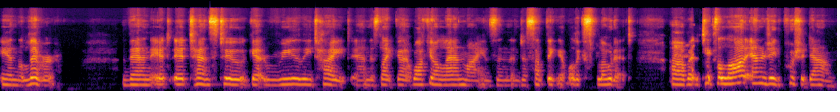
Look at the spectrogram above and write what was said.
in the liver, then it it tends to get really tight and it's like uh, walking on landmines and, then just something that will explode it uh, but it takes a lot of energy to push it down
